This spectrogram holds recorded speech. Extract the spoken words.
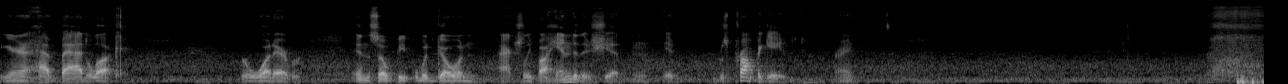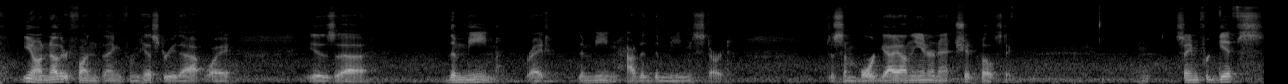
you're gonna have bad luck or whatever." And so people would go and actually buy into this shit, and it was propagated, right? You know, another fun thing from history that way is uh, the meme, right? The meme. How did the meme start? Just some bored guy on the internet shit posting. Same for GIFs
